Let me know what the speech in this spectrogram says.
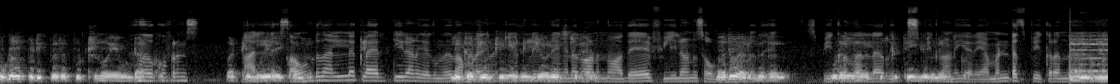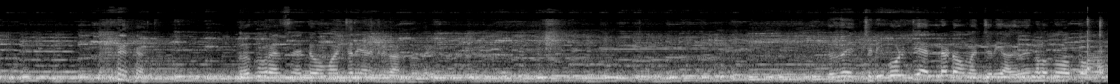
പുകപ്പിടിപ്പത് പുற்றுനോയെ ഉണ്ടാക്കും നോക്കൂ ഫ്രണ്ട്സ് നല്ല സൗണ്ട് നല്ല ക്ലാരിറ്റിയിലാണ് കേൾക്കുന്നത്. നമ്മളെ തിയേറ്ററിൽ എങ്ങനെ കാണുന്നു അതേ ഫീലാണ് സൗണ്ട് ഉള്ളത്. സ്പീക്കർ നല്ല റിച്ച് സ്പീക്കറാണ് യമണ്ട സ്പീക്കർ എന്ന് നോക്കൂ ഫ്രണ്ട്സ് ടോമാഞ്ചറിയാണ് ഇതിൽ കാണുന്നത്. ഇതൊന്നും എച്ച് ഡി ക്വാളിറ്റി അല്ല ടോമാഞ്ചറി അത് നിങ്ങളൊന്ന് നോക്കണം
